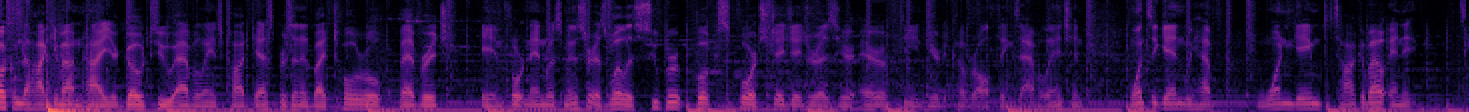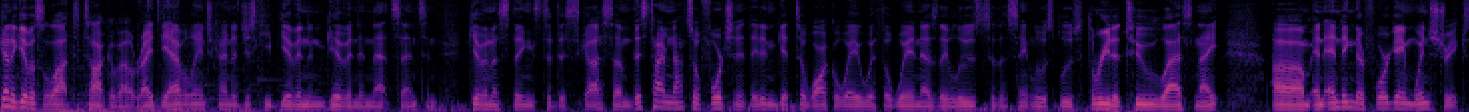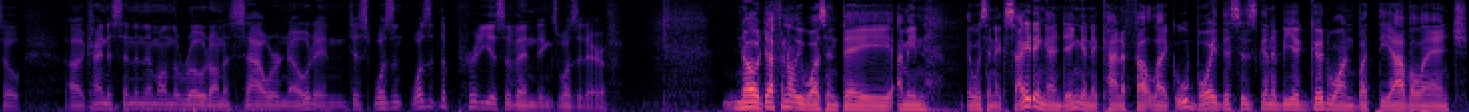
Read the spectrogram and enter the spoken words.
Welcome to Hockey Mountain High, your go to Avalanche podcast presented by Total Beverage in Thornton and Westminster, as well as Superbook Sports. JJ Jerez here, Aarif Deen here to cover all things Avalanche. And once again, we have one game to talk about, and it, it's going to give us a lot to talk about, right? The Avalanche kind of just keep giving and giving in that sense and giving us things to discuss. Um, this time, not so fortunate. They didn't get to walk away with a win as they lose to the St. Louis Blues 3 to 2 last night um, and ending their four game win streak. So, uh, kind of sending them on the road on a sour note, and just wasn't wasn't the prettiest of endings, was it, Aarif? No, definitely wasn't. They, I mean, it was an exciting ending, and it kind of felt like, oh boy, this is going to be a good one. But the Avalanche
